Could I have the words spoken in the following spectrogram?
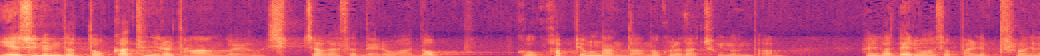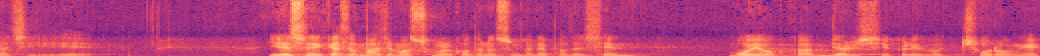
예수님도 똑같은 일을 당한 거예요. 십자가에서 내려와. 너 그 화병 난다. 너 그러다 죽는다. 그러니까 내려와서 빨리 풀어야지. 예수님께서 마지막 숨을 거두는 순간에 받으신 모욕과 멸시 그리고 조롱의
